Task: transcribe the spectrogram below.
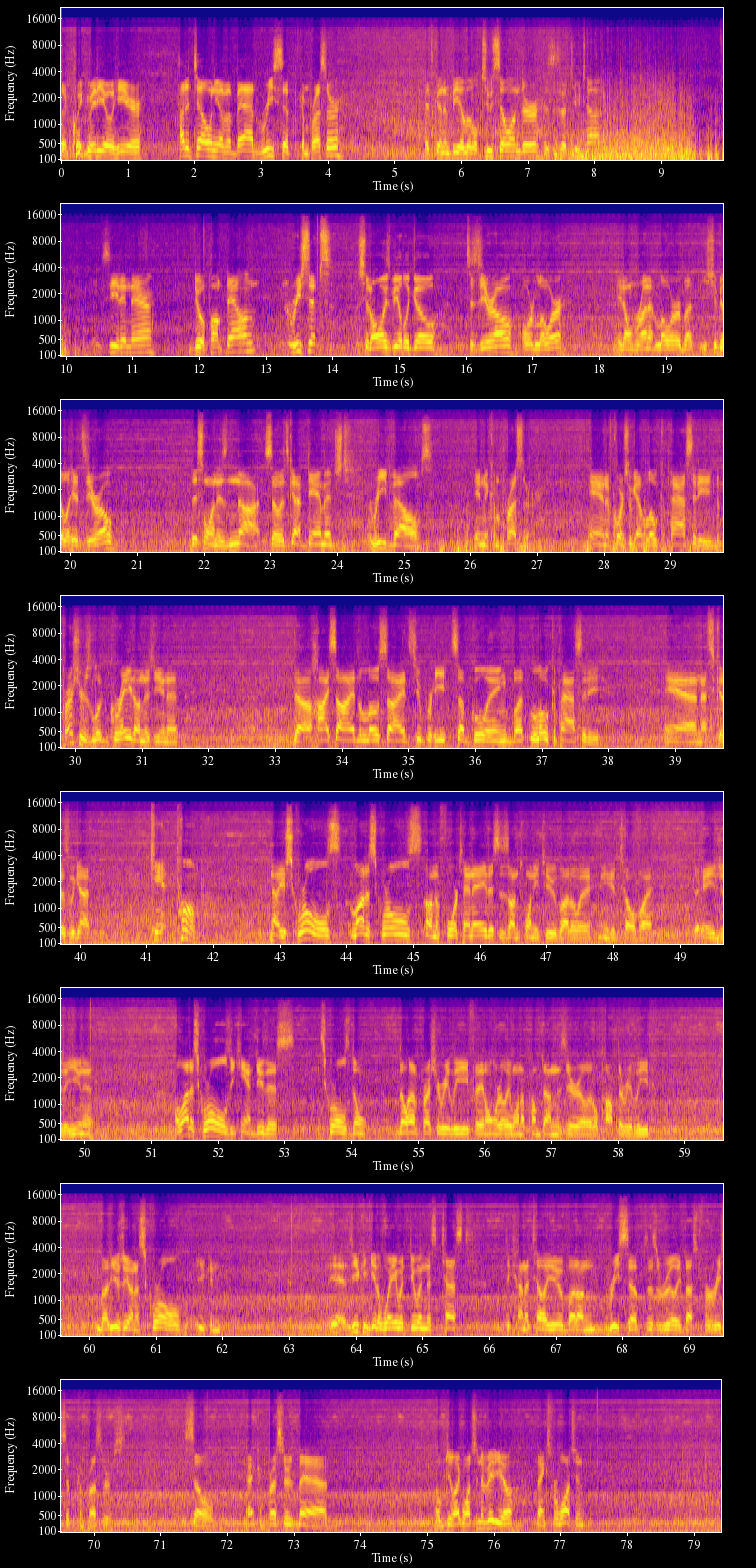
a quick video here. How to tell when you have a bad recip compressor. It's going to be a little two cylinder this is a two ton see it in there. Do a pump down. Recips should always be able to go to zero or lower. You don't run it lower but you should be able to hit zero. This one is not so it's got damaged reed valves in the compressor and of course we got low capacity. The pressures look great on this unit. The high side, the low side, superheat, subcooling, but low capacity. And that's because we got, can't pump. Now your scrolls, a lot of scrolls on the 410A, this is on 22 by the way, you can tell by the age of the unit. A lot of scrolls you can't do this. Scrolls don't they'll have pressure relief. They don't really want to pump down to zero. It'll pop the relief. But usually on a scroll, you can you can get away with doing this test to kind of tell you. But on recips, this is really best for recip compressors. So that compressor is bad. Hope you like watching the video. Thanks for watching.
